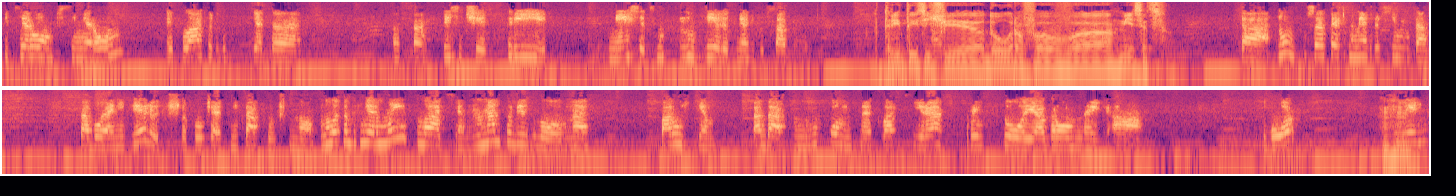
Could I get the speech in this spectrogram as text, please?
пятером, семером, и платят где-то тысячи три в месяц, ну, ну, делят между собой. Три тысячи долларов в месяц? Да, ну, соответственно, между семью там с собой они делят, что получается не так уж много. Ну вот, например, мы платим, ну, нам повезло, у нас по русским стандартам двухкомнатная квартира, крыльцо и огромный а, двор. Угу.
